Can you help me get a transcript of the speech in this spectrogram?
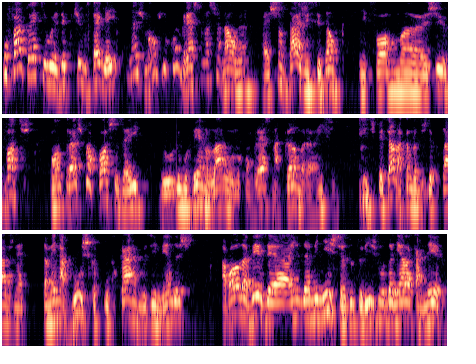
O fato é que o executivo segue aí nas mãos do Congresso Nacional, né? As chantagens se dão em formas de votos contra as propostas aí do, do governo lá no, no, Congresso, na Câmara, enfim, em especial na Câmara dos Deputados, né? Também na busca por cargos e emendas. A bola da vez é ainda a ministra do Turismo, Daniela Carneiro,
